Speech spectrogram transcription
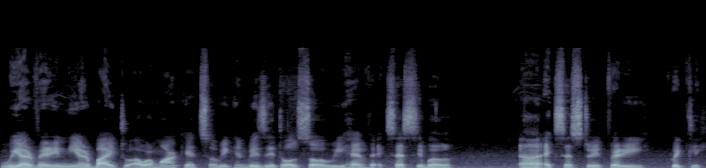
we are very nearby to our market, so we can visit. Also, we have accessible uh, access to it very quickly.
